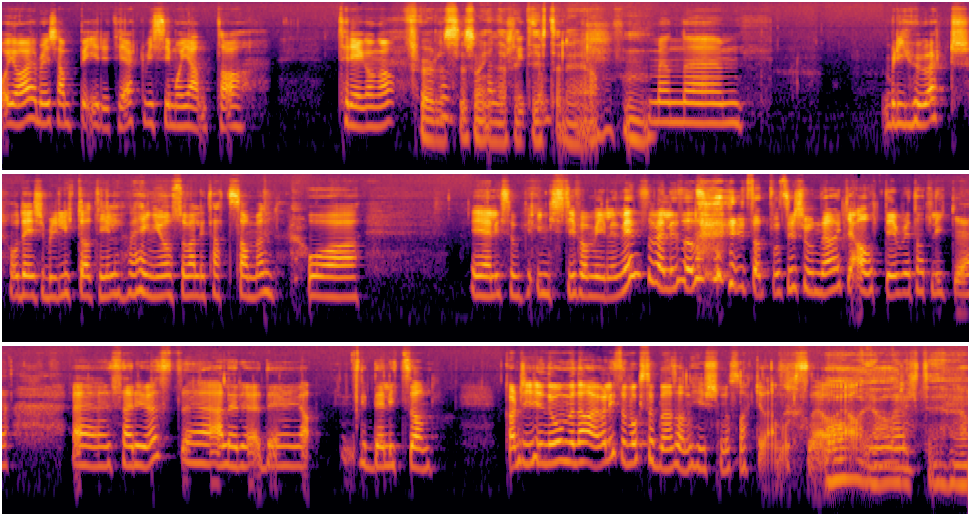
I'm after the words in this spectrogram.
Og ja, jeg blir kjempeirritert hvis jeg må gjenta tre ganger. Føles det som ineffektivt, eller ja. Mm. Men eh, bli hørt, og det ikke blir lytta til, det henger jo også veldig tett sammen. Og jeg er liksom yngst i familien min, som er litt sånn utsatt posisjon. Jeg har ikke alltid blitt tatt like eh, seriøst. Eh, eller det, ja, det er litt sånn Kanskje ikke nå, men det har jo liksom vokst opp med en sånn hysj, nå snakker de voksne. Og, ja, og riktig. Ja.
